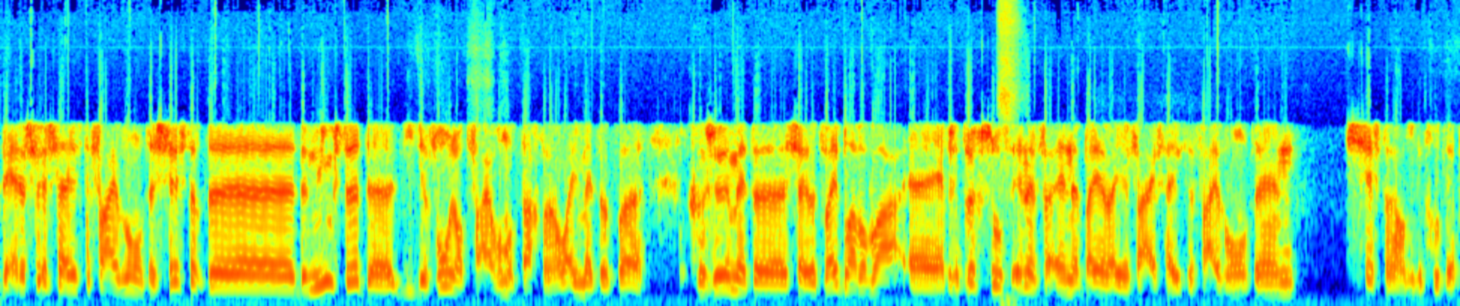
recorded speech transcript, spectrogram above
De RS6 heeft de 560, de, de nieuwste, de, die ervoor had 580. Alleen met het gezeur met de CO2 bla bla bla, eh, hebben ze teruggeschroefd. En de, en de BMW 5 heeft de 560 als ik het goed heb.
